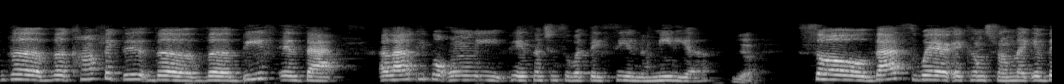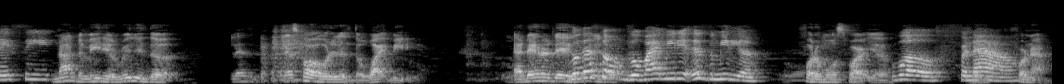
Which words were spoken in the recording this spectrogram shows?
the the conflict, is, the the beef is that a lot of people only pay attention to what they see in the media. Yeah, So that's where it comes from. Like if they see, not the media. Really, the let's let's call it what it is. The white media. At the end of the day, well, that's really the, the white media is the media. for the most part. Yeah. Well, for now, For now.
